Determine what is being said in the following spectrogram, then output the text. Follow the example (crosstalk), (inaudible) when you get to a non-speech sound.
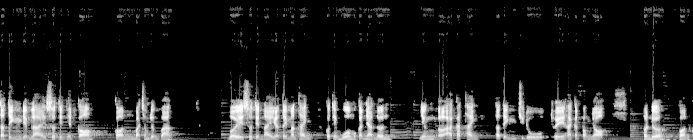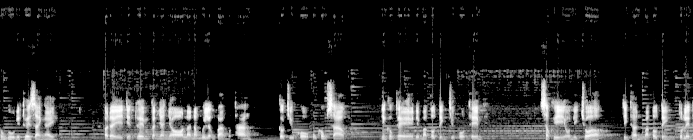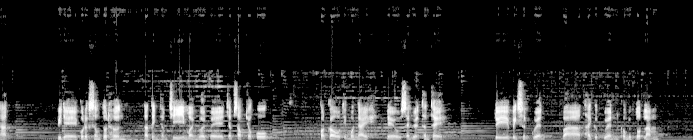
Tả tinh đem lại số tiền hiện có, Còn 300 lượng vàng. Với số tiền này ở Tây Man Thành, Có thể mua một căn nhà lớn, Nhưng ở Á Cát Thành Tả tinh chỉ đủ thuê hai căn phòng nhỏ. Hơn nữa, còn không đủ để thuê dài ngày. Ở đây tiền thuê một căn nhà nhỏ là 50 lượng vàng một tháng. Cậu chịu khổ cũng không sao, Nhưng không thể để mà cậu tình chịu khổ thêm. Sau khi ổn định chỗ ở, Tinh thần mà cậu tình tốt lên hẳn vì để cô được sống tốt hơn Tà tinh thậm chí mời người về chăm sóc cho cô. Còn cậu thì mỗi ngày đều rèn luyện thân thể. Tuy Vĩnh Xuân Quyền và Thái Cực Quyền không được tốt lắm,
